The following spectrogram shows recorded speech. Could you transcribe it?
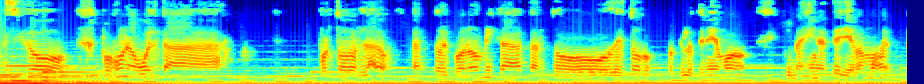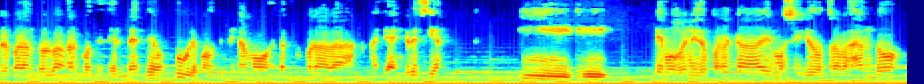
Ha sido pues una vuelta por todos lados, tanto económica, tanto de todo, porque lo teníamos, imagínate, llevamos preparando el barco desde el mes de octubre, cuando terminamos la temporada allá en Grecia, y, venido para acá, hemos seguido trabajando.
